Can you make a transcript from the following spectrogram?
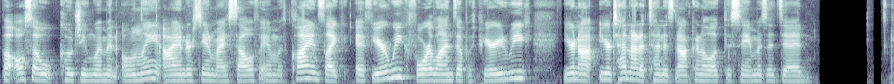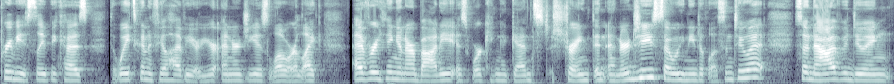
But also, coaching women only, I understand myself and with clients like if your week four lines up with period week, you're not, your 10 out of 10 is not going to look the same as it did previously because the weight's going to feel heavier your energy is lower like everything in our body is working against strength and energy so we need to listen to it. So now i've been doing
